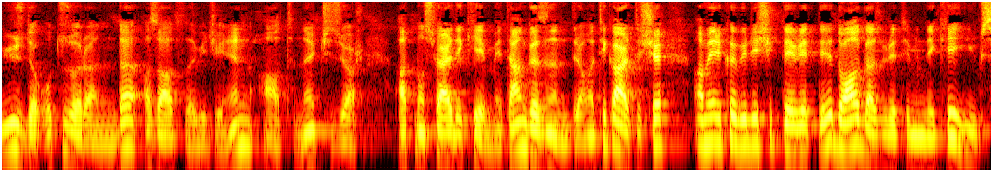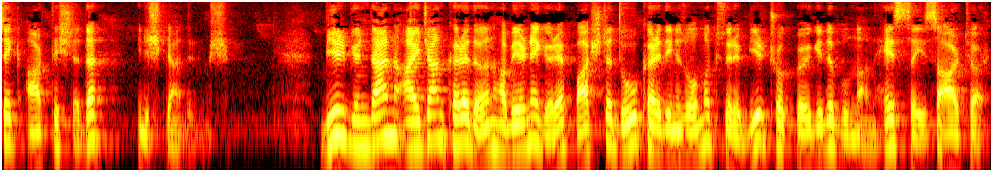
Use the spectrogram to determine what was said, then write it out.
%30 oranında azaltılabileceğinin altını çiziyor. Atmosferdeki metan gazının dramatik artışı Amerika Birleşik Devletleri doğal gaz üretimindeki yüksek artışla da ilişkilendirilmiş. Bir günden Aycan Karadağ'ın haberine göre başta Doğu Karadeniz olmak üzere birçok bölgede bulunan HES sayısı artıyor.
